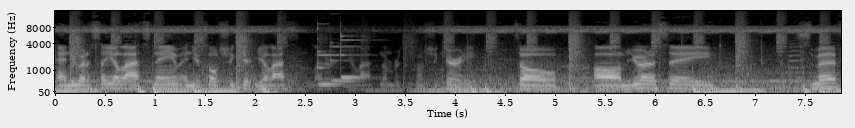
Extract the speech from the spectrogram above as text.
and you gotta say your last name and your social security, your last letter, your last number social security. So um, you gotta say Smith,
